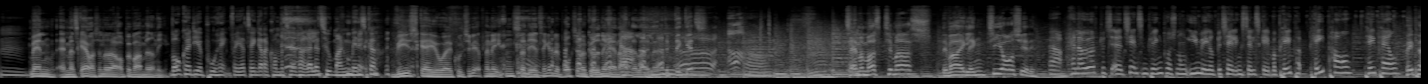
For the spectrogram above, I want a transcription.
Mm. Men at man skal jo også have noget at opbevare maden i. Hvor gør de her puhaen? For jeg tænker, der kommer til at være relativt mange mennesker. Vi skal jo øh, kultivere planeten, så det, jeg tænker, det bliver brugt til noget gødning af en art eller eller andet. Det, det er gæt. Tag med Musk til Mars. Det var ikke længe. 10 år, siger de. Ja, han har jo også bet- øh, tjent sine penge på sådan nogle e-mail-betalingsselskaber. PayPal? PayPal? PayPal? PayPal,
